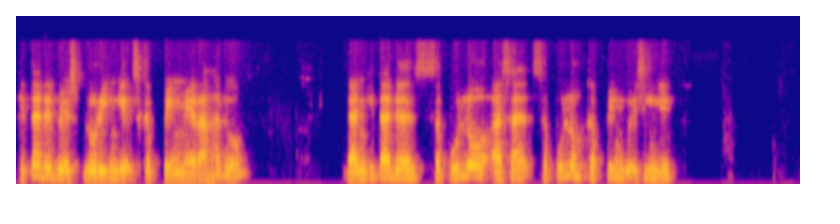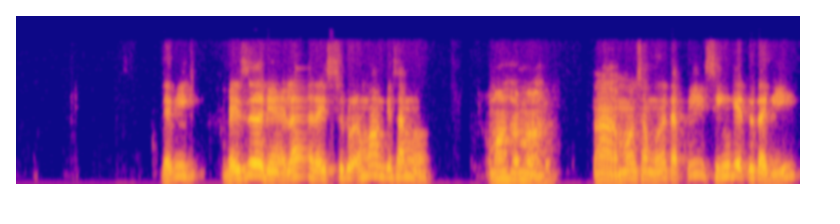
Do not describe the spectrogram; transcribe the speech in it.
kita ada duit RM10 sekeping merah tu dan kita ada 10 uh, 10 keping duit RM1. Jadi beza dia ialah dari sudut amount dia sama. Amount sama. Ha, amount sama tapi RM1 tu tadi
